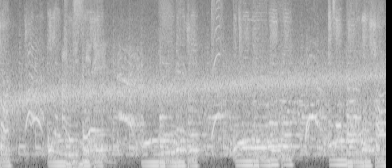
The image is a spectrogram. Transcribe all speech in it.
Electricity, energy between you and me. It's a body shot.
